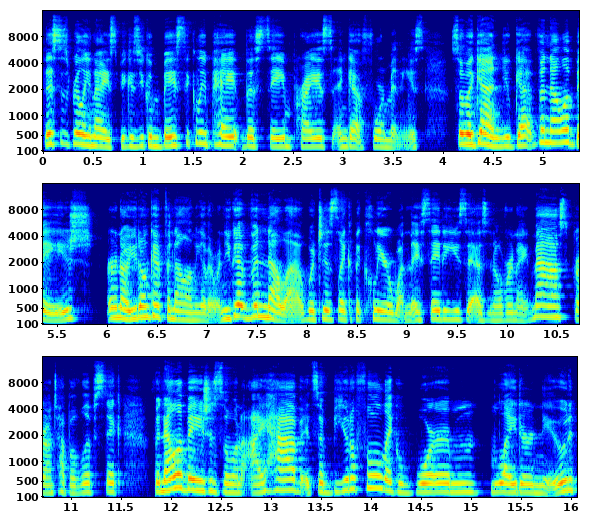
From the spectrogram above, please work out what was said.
this is really nice because you can basically pay the same price and get four minis. So again, you get vanilla beige, or no, you don't get vanilla on the other one. You get vanilla, which is like the clear one. They say to use it as an overnight mask or on top of lipstick. Vanilla beige is the one I have. It's a beautiful, like warm, lighter nude.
